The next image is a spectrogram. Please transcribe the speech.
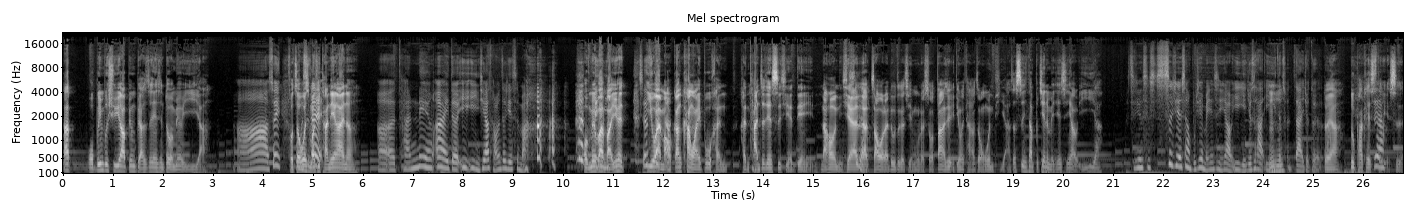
那我并不需要，并不表示这件事对我没有意义啊。啊，所以否则为什么要去谈恋爱呢？呃谈恋爱的意义，你现在要讨论这件事吗？我没有办法，因为 意外嘛。啊我刚看完一部很很谈这件事情的电影，然后你现在要找我来录这个节目的时候，当然就一定会谈到这种问题啊。这事情上不见得每件事情要有意义啊。这件事世界上不见每件事情要有意义，也就是它的意义的存在就对了。对啊，录 podcast 也是。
